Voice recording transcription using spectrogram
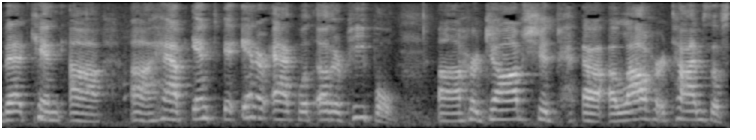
that can uh, uh have in- interact with other people. Uh, her job should uh, allow her times of,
